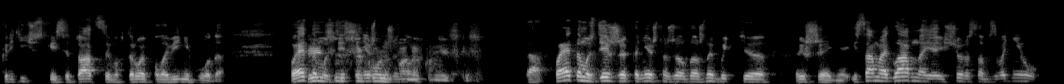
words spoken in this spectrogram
критической ситуации во второй половине года. Поэтому здесь, конечно же, да, поэтому здесь же, конечно же, должны быть э, решения. И самое главное, я еще раз обзвонил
